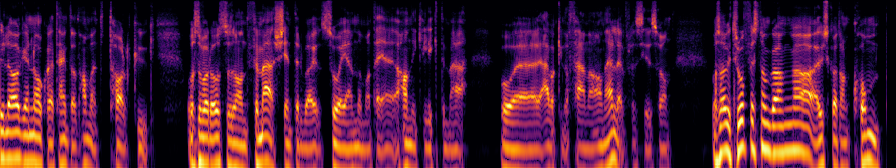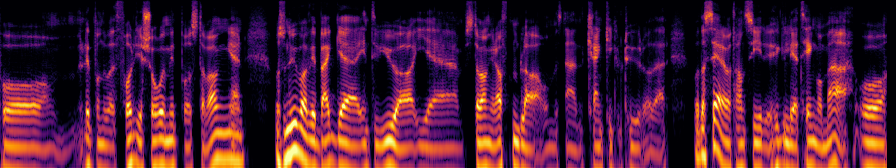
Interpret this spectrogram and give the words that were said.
i lag eller noe, hvor jeg tenkte at han var en total kuk. Og så var det også sånn, for meg skinte det bare så igjennom at jeg, han ikke likte meg, og eh, jeg var ikke noe fan av han heller, for å si det sånn. Og så har vi truffes noen ganger. Jeg husker at han kom på lurer på om det var det forrige showet mitt på Stavanger. Og så nå var vi begge intervjua i eh, Stavanger Aftenblad om sånn krenkekultur og der. Og da ser jeg at han sier hyggelige ting om meg, og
